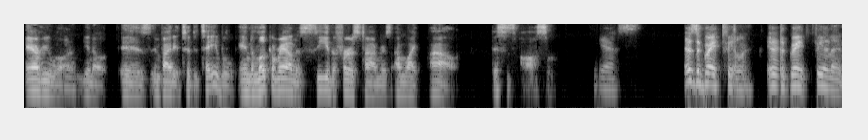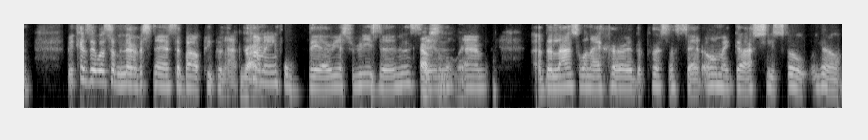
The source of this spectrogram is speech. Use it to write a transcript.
Everyone, you know, is invited to the table. And to look around and see the first timers, I'm like, wow, this is awesome. Yes. It was a great feeling. It was a great feeling because there was some nervousness about people not right. coming for various reasons. Absolutely. And, um, uh, the last one I heard, the person said, "Oh my gosh, she's so you know."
